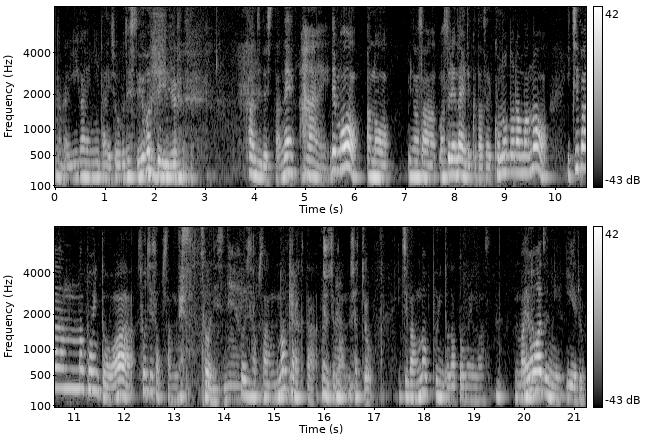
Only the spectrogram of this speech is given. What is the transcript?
だから意外に大丈夫ですよっていう 感じでしたね。はい。でもあの皆さん忘れないでください。このドラマの一番のポイントはソジソプさんです。そうですね。ソジソプさんのキャラクターうんチュチュマうん。ン社長。一番のポイントだと思います。うん。迷わずに言える。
